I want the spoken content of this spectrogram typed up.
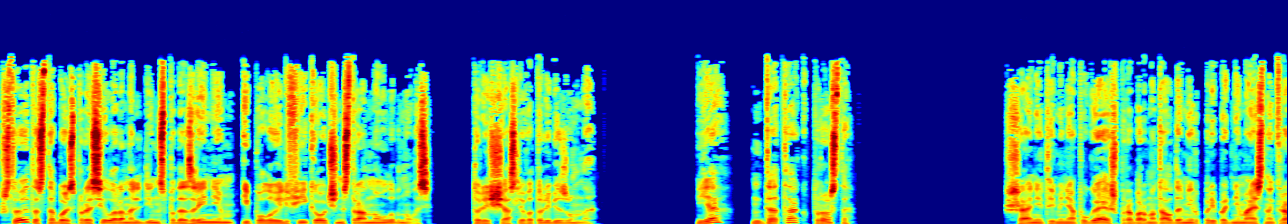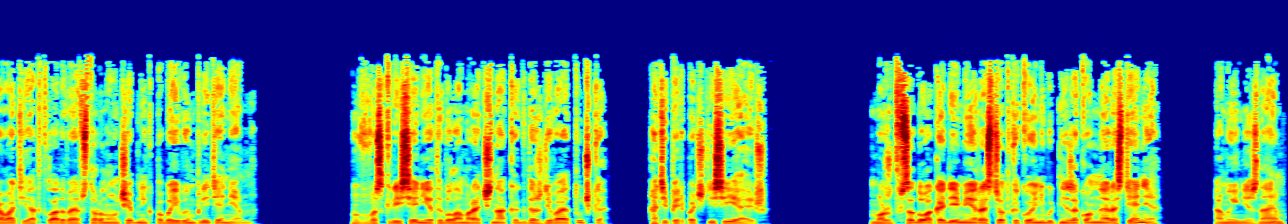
«Что это с тобой?» — спросила Рональдин с подозрением, и полуэльфийка очень странно улыбнулась, то ли счастливо, то ли безумно. «Я? Да так, просто». «Шани, ты меня пугаешь», — пробормотал Дамир, приподнимаясь на кровати и откладывая в сторону учебник по боевым плетениям. В воскресенье ты была мрачна, как дождевая тучка, а теперь почти сияешь. Может, в саду Академии растет какое-нибудь незаконное растение? А мы и не знаем.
